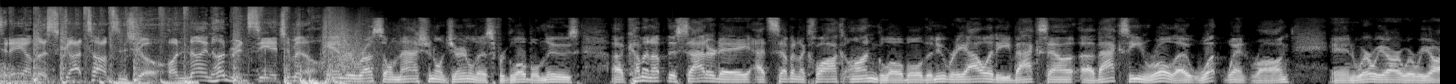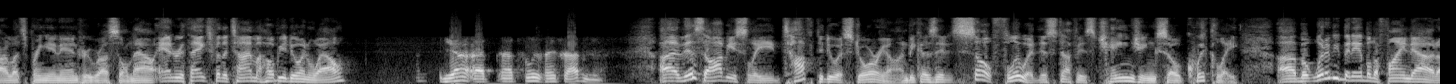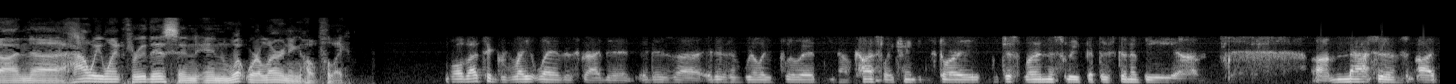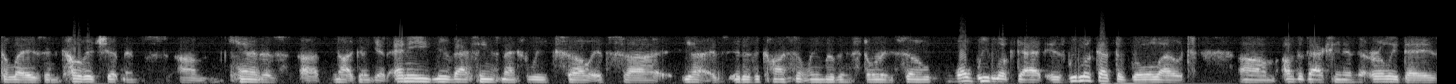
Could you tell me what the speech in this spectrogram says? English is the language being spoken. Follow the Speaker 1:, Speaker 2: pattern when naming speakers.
Speaker 1: Today on The Scott Thompson Show on 900 CHML.
Speaker 2: Andrew Russell, national journalist for Global News. Uh, coming up this Saturday at 7 o'clock on Global, the new reality vac- uh, vaccine rollout, what went wrong, and where we are, where we are. Let's bring in Andrew Russell now. Andrew, thanks for the time. I hope you're doing well.
Speaker 3: Yeah, absolutely. Thanks for having me.
Speaker 2: Uh, this obviously tough to do a story on because it's so fluid. This stuff is changing so quickly. Uh, but what have you been able to find out on uh, how we went through this and, and what we're learning, hopefully?
Speaker 3: Well, that's a great way of describing it. It is uh, it is a really fluid, you know, constantly changing story. We just learned this week that there's going to be um, uh, massive uh, delays in COVID shipments um, Canada's uh, not going to get any new vaccines next week, so it's uh, yeah, it's, it is a constantly moving story. So what we looked at is we looked at the rollout um, of the vaccine in the early days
